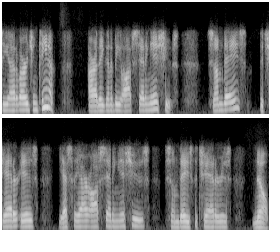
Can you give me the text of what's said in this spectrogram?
see out of Argentina? Are they going to be offsetting issues? Some days the chatter is yes, they are offsetting issues. Some days the chatter is no,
